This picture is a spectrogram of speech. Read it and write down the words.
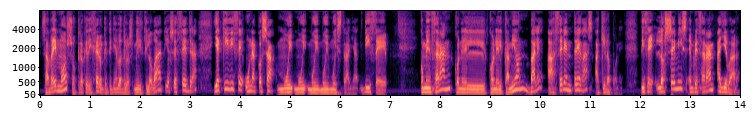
Sabemos, o creo que dijeron que tenía lo de los mil kilovatios, etcétera, y aquí dice una cosa muy, muy, muy, muy, muy extraña. Dice, comenzarán con el, con el camión, ¿vale? A hacer entregas, aquí lo pone. Dice, los semis empezarán a llevar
